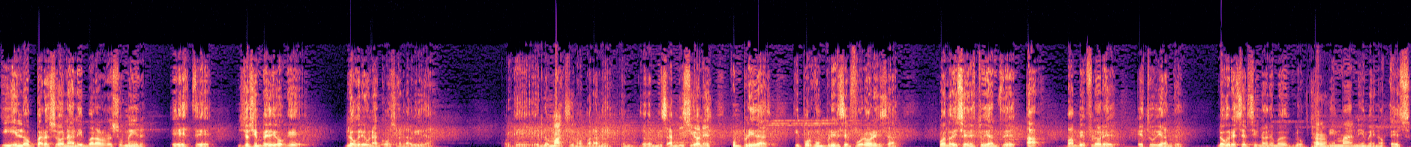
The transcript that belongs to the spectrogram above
y en lo personal y para resumir, este, yo siempre digo que logré una cosa en la vida, porque es lo máximo para mí, en, en mis ambiciones cumplidas y por cumplirse fueron esas. Cuando dicen estudiante, ah, Bambi Flores, estudiante. Logré ser sinónimo del club. Claro. Ni más ni menos, eso.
